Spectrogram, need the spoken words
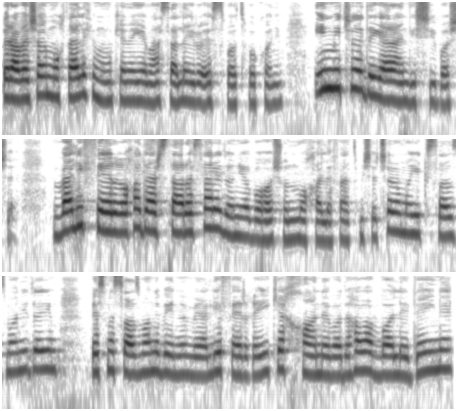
به روش های مختلفی ممکنه یه مسئله ای رو اثبات بکنیم. این می‌تونه دگراندیشی باشه. ولی فرقه ها در سراسر دنیا باهاشون مخالفت میشه. چرا ما یک سازمانی داریم به اسم سازمان بین المللی فرقه ای که خانواده ها و والدین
